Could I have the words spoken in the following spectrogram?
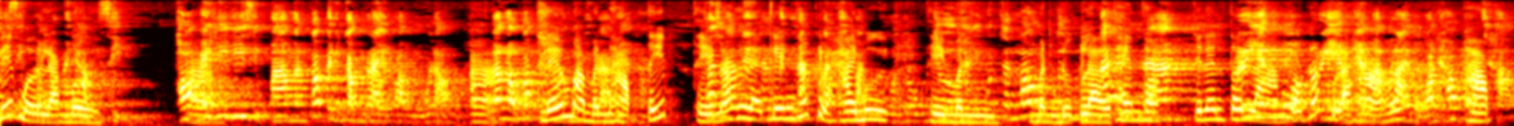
biết 10 là 10 เพเพราะ À. ไอ้ที่ 20มามันก็เป็นกำไรความรู้เรา À, แล้วเราก็ทำ nếu mà mình แบบ học นั้น tiếp thì Có nó cho nên là anh kiến mình thức là đọc 20 bài của thì tôi, mình tôi sẽ lau mình được từng lời nét thêm thôi nha. cho nên tôi เรียน làm บว tôi ก rất เรียน là เนี่ย hào อัพไล hứng น์บอกว่าเท่ากับ học ฉัน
